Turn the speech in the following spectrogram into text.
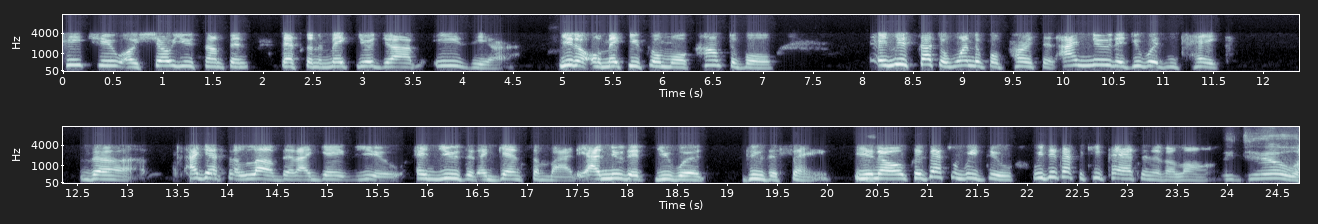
teach you or show you something that's going to make your job easier, you know, or make you feel more comfortable, and you're such a wonderful person, I knew that you wouldn't take the, I guess, the love that I gave you and use it against somebody. I knew that you would do the same, you know, because that's what we do. We just have to keep passing it along. we do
